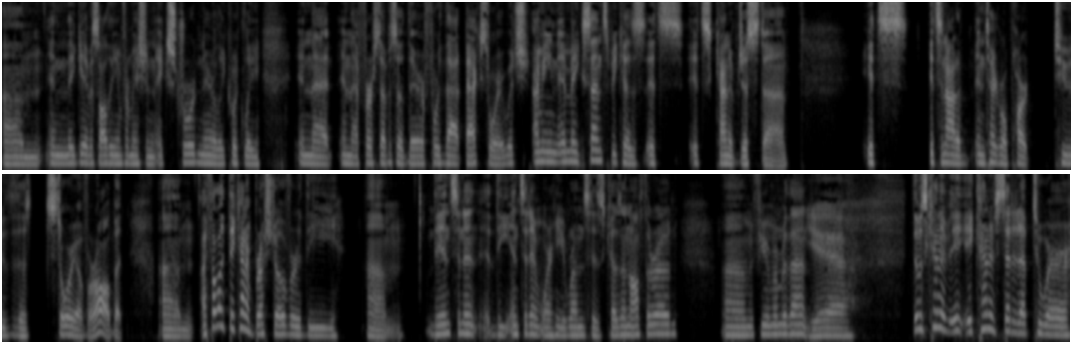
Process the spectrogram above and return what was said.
Um, and they gave us all the information extraordinarily quickly in that in that first episode there for that backstory, which I mean it makes sense because it's it's kind of just uh, it's it's not an integral part to the story overall, but um, I felt like they kind of brushed over the um, the incident the incident where he runs his cousin off the road. Um, if you remember that, Yeah. that was kind of it, it kind of set it up to where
